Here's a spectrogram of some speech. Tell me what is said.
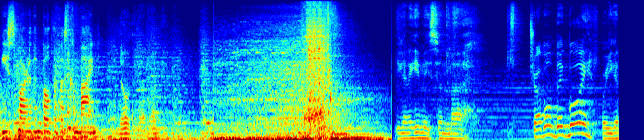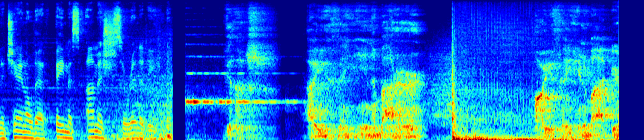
He's smarter than both of us combined. No, then I love you. You gonna give me some, uh, trouble, big boy? Or are you gonna channel that famous Amish serenity? Yes. Are you thinking about her? Are you thinking about yourself?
